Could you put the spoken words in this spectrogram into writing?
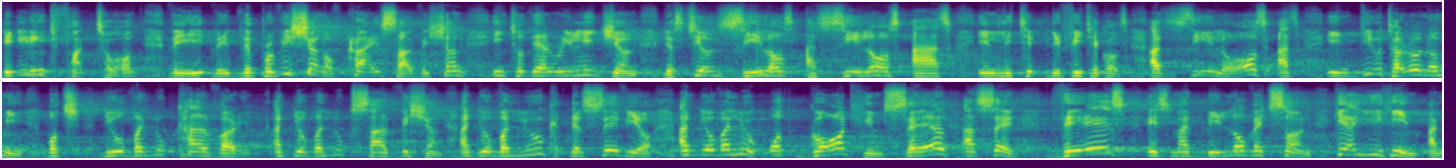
They didn't factor the, the, the provision of Christ's salvation into their religion. They're still zealous, as zealous as in Leviticus, as zealous as in Deuteronomy, but they overlook Calvary and they overlook salvation and they overlook the Savior and they overlook what God himself has said. This is my beloved son. Hear ye him, and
